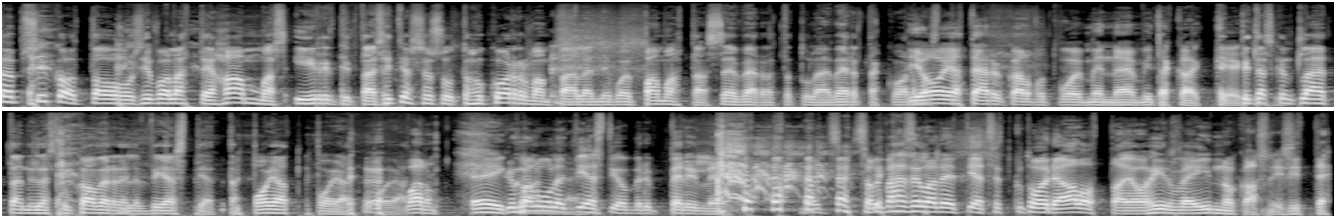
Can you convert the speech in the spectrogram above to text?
toi psykotouhu, siinä voi lähteä hammas irti, tai sitten jos se osuu tuohon korvan päälle, niin voi pamahtaa sen verran, että tulee verta korvasta. Joo, ja tärykalvot voi mennä ja mitä kaikkea. Et pitäisikö nyt lähettää niille sun kavereille viestiä, että pojat, pojat, pojat. Varma. Ei Kyllä mä luulen, että viesti on mennyt perille. Mut se oli vähän sellainen, että, tiedätkö, että kun toinen aloittaa ja on hirveän innokas, niin sitten...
